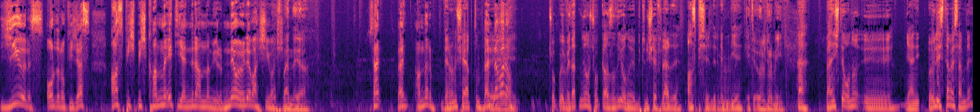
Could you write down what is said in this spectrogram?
yığınız. Oradan okuyacağız. Az pişmiş kanlı et yiyenleri anlamıyorum. Ne öyle vahşi vahşi. Ben de ya. Sen ben anlarım. Ben onu şey yaptım. Bende var o. Çok böyle Vedat Milor çok gazladı ya onu bütün şeflerde. Az pişirilir et Hmm. diye. Eti öldürmeyin. Heh. Ben işte onu e, yani öyle istemesem de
